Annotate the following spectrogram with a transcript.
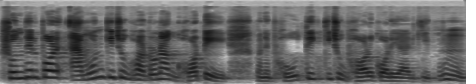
সন্ধ্যের পর এমন কিছু ঘটনা ঘটে মানে ভৌতিক কিছু ভর করে আর কি। হুম,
